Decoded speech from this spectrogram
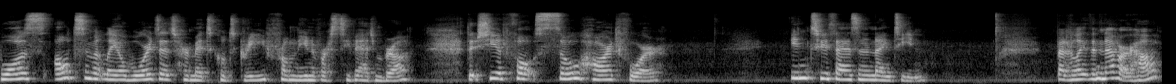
was ultimately awarded her medical degree from the University of Edinburgh that she had fought so hard for in 2019. Better late than never, huh?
